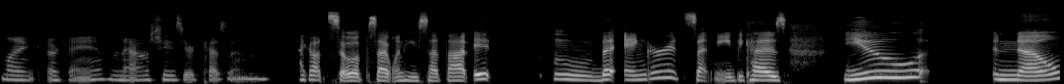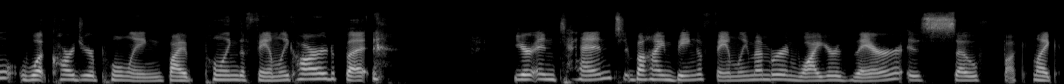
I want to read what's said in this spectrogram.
Like, okay, now she's your cousin. I got so upset when he said that. It, ooh, the anger it sent me because you know what card you're pulling by pulling the family card, but your intent behind being a family member and why you're there is so fucking like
